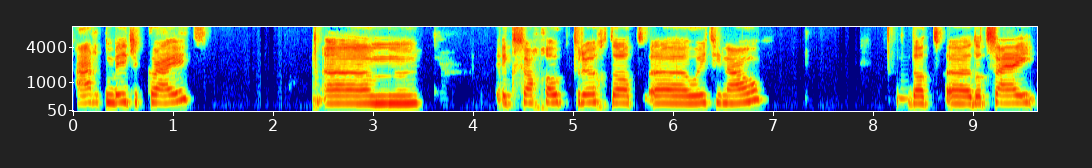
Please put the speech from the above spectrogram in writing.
eigenlijk een beetje kwijt. Um, ik zag ook terug dat, uh, hoe heet hij nou? Dat, uh, dat zij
